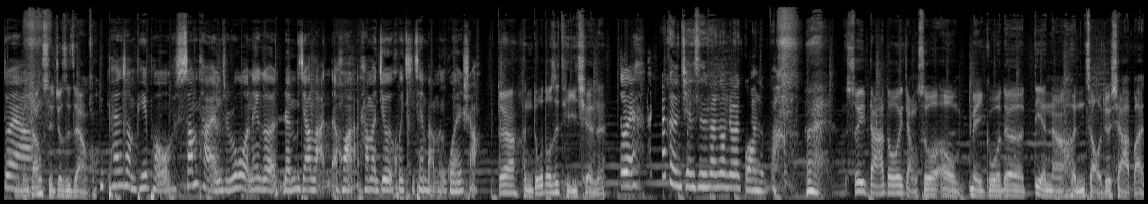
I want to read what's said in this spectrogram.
对啊。你们当时就是这样哦。Depends on people. Sometimes 如果那个人比较懒的话，他们就会提前把门关上。对啊，很多都是提前的。对，那可能前十分钟就会关了吧。唉。所以大家都会讲说，哦，美国的店啊很早就下班，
